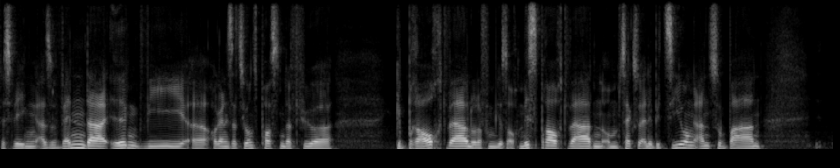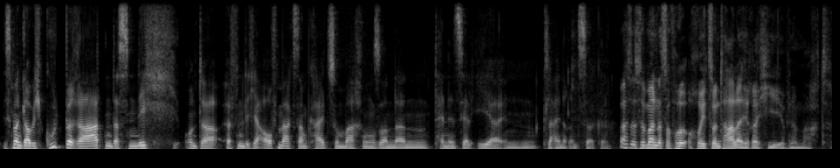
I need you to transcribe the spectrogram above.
Deswegen, also wenn da irgendwie äh, Organisationsposten dafür gebraucht werden oder von mir aus auch missbraucht werden, um sexuelle Beziehungen anzubahnen, ist man, glaube ich, gut beraten, das nicht unter öffentlicher Aufmerksamkeit zu machen, sondern tendenziell eher in kleineren Zirkeln. Was ist, wenn man das auf horizontaler Hierarchieebene macht?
